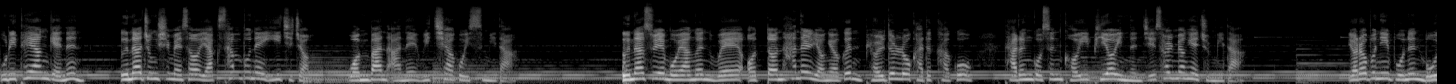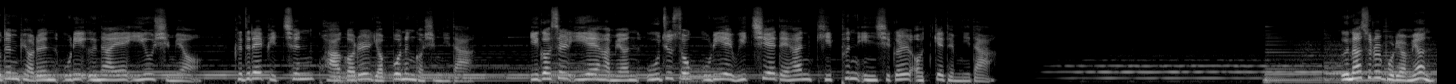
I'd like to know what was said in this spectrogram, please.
우리 태양계는 은하 중심에서 약 3분의 2 지점 원반 안에 위치하고 있습니다. 은하수의 모양은 왜 어떤 하늘 영역은 별들로 가득하고 다른 곳은 거의 비어 있는지 설명해 줍니다. 여러분이 보는 모든 별은 우리 은하의 이웃이며 그들의 빛은 과거를 엿보는 것입니다. 이것을 이해하면 우주 속 우리의 위치에 대한 깊은 인식을 얻게 됩니다. 은하수를 보려면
